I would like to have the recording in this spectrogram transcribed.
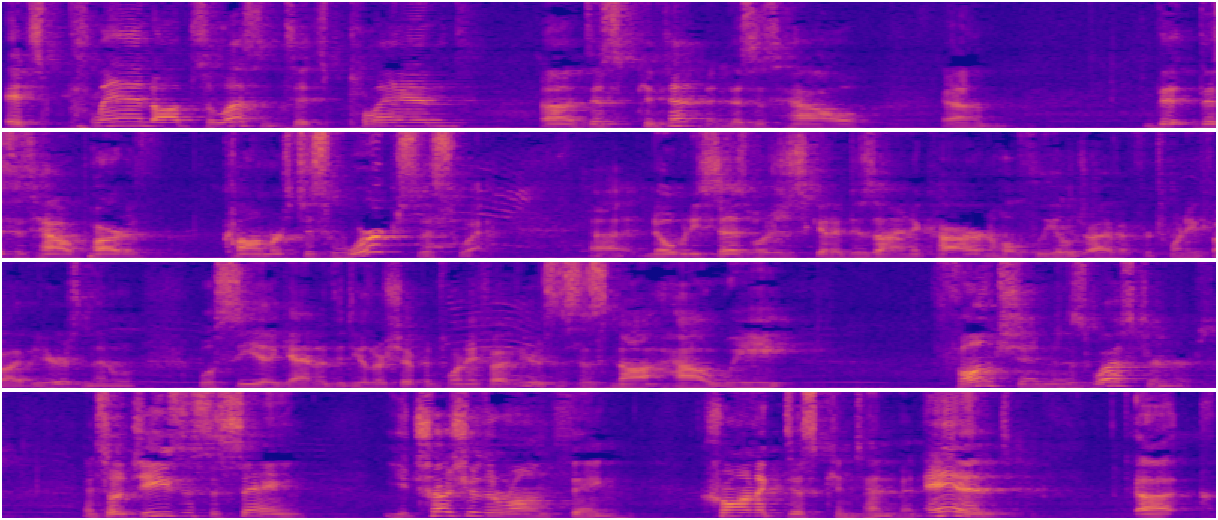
It's planned obsolescence. It's planned uh, discontentment. This is how um, th- this is how part of commerce just works this way. Uh, nobody says we're just going to design a car and hopefully you'll drive it for 25 years and then we'll, we'll see you again at the dealership in 25 years. This is not how we function as Westerners. And so Jesus is saying, you treasure the wrong thing chronic discontentment and uh,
